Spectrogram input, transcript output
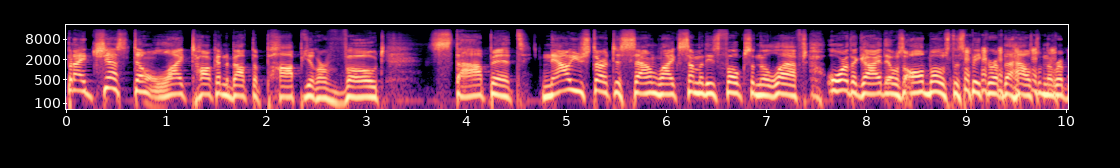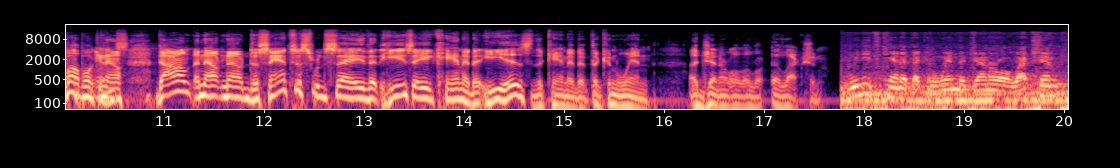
but I just don't like talking about the popular vote. Stop it. Now you start to sound like some of these folks on the left or the guy that was almost the Speaker of the House from the Republicans. Now, Donald, now, now, DeSantis would say that he's a candidate. He is the candidate that can win a general ele- election. We need a candidate that can win the general election.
